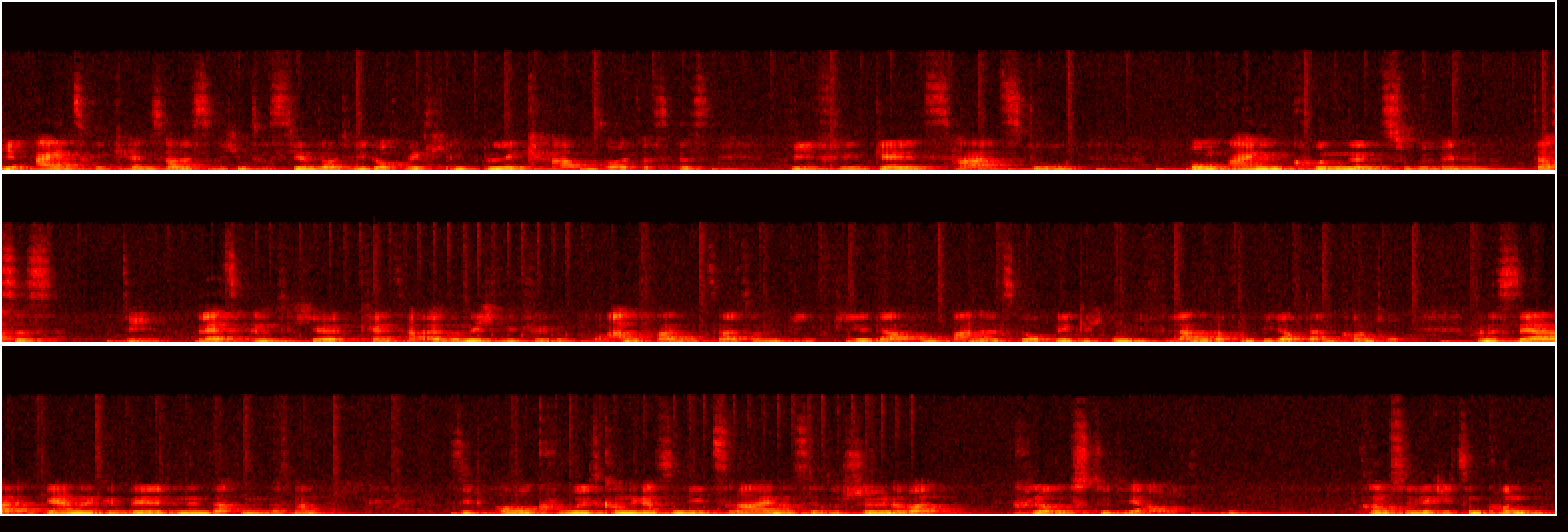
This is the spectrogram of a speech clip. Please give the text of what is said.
die einzige Kennzahl ist, die dich interessieren sollte, die du auch wirklich im Blick haben solltest, ist, wie viel Geld zahlst du, um einen Kunden zu gewinnen. Das ist die letztendliche Kennzahl. Also nicht, wie viel du pro Anfrage bezahlst, sondern wie viel davon wandelst du auch wirklich um, wie viel lange davon wieder auf deinem Konto. Man ist sehr gerne gewillt in den Sachen, dass man sieht, oh cool, es kommen die ganzen Leads rein, das ist ja so schön, aber close du die auch? Kommst du wirklich zum Kunden?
